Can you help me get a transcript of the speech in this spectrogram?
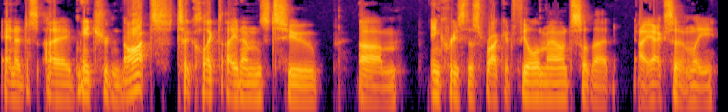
and I, just, I made sure not to collect items to um, increase this rocket fuel amount, so that I accidentally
